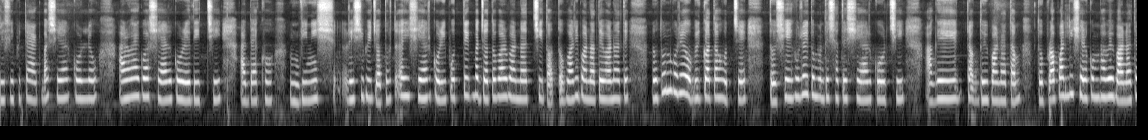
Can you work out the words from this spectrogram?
রেসিপিটা একবার শেয়ার করলেও আরও একবার শেয়ার করে দিচ্ছি। আর দেখো জিনিস রেসিপি যতটাই শেয়ার করি, প্রত্যেকবার যতবার বানাচ্ছি, ততবারই বানাতে বানাতে নতুন করে অভিজ্ঞতা হচ্ছে। তো সেইগুলোই তোমাদের সাথে শেয়ার করছি। আগে টক দই বানাতাম, তো প্রপারলি সেরকমভাবে বানাতে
